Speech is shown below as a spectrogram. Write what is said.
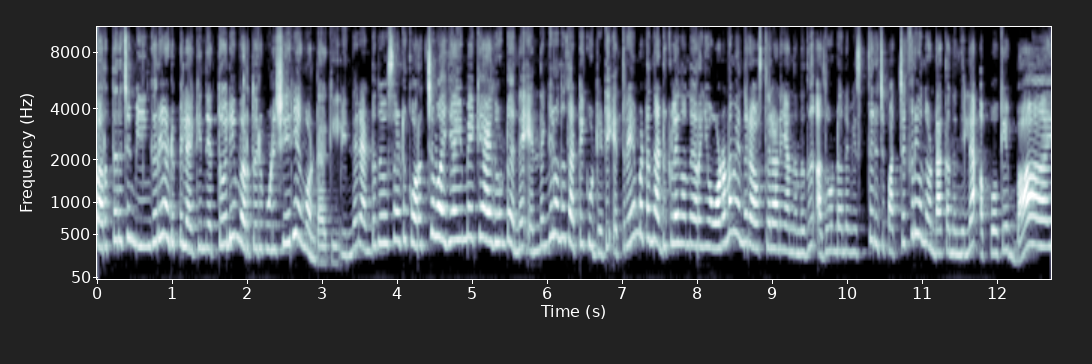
വറുത്തരച്ച് മീൻകറി അടുപ്പിലാക്കി നെത്തോലിയും വറുത്തൊരു പുളിശ്ശേരി അങ്ങ് ഉണ്ടാക്കി. പിന്നെ രണ്ട് ദിവസമായിട്ട് കുറച്ച് വയ്യായ്മയൊക്കെ ആയതുകൊണ്ട് തന്നെ എന്തെങ്കിലും ഒന്ന് തട്ടിക്കൂട്ടിയിട്ട് എത്രയും പെട്ടെന്ന് അടുക്കളയിൽ നിന്ന് ഇറങ്ങി ഓടണം എന്നൊരു അവസ്ഥയിലാണ് ഞാൻ നിന്നത്. അതുകൊണ്ട് തന്നെ വിസ്തരിച്ച് പച്ചക്കറി ഒന്നും ഉണ്ടാക്കാൻ നിന്നില്ല. അപ്പോൾ ഓക്കെ ബൈ.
